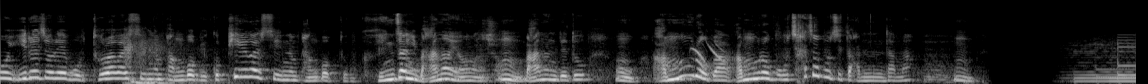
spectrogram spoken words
뭐 이래저래 뭐 돌아갈 수 있는 방법이 있고 피해갈 수 있는 방법도 굉장히 많아요. 그렇죠. 음, 많은데도 어, 안 물어봐. 안 물어보고 찾아보지도 않는다 막. 음. 음.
